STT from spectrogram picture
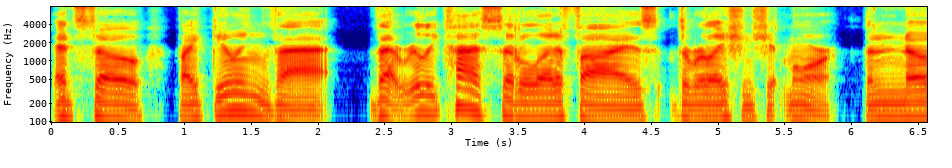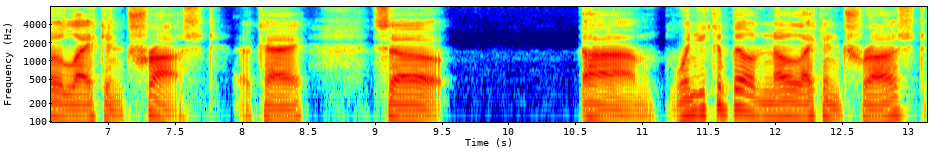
And so by doing that, that really kind of solidifies the relationship more. The know, like, and trust. Okay. So um, when you can build know, like, and trust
